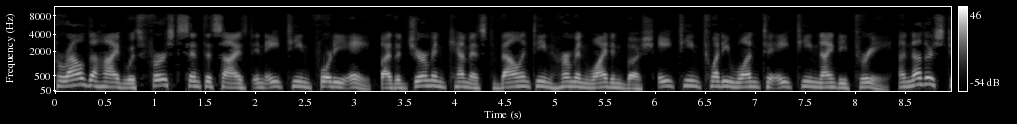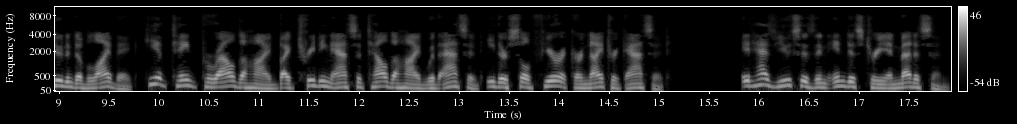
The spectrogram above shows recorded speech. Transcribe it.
Paraldehyde was first synthesized in 1848 by the German chemist Valentin Hermann Weidenbusch (1821–1893), another student of Liebig. He obtained paraldehyde by treating acetaldehyde with acid, either sulfuric or nitric acid. It has uses in industry and medicine.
